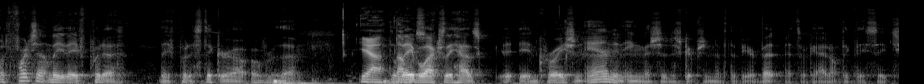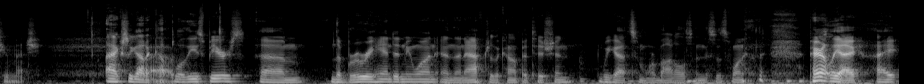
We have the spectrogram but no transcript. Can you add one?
Unfortunately, they've put a they've put a sticker out over the Yeah, the label. actually has in Croatian and in English a description of the beer, but it's okay. I don't think they say too much. I actually got a couple of these beers. Um, the brewery handed me one, and then after the competition, we got some more bottles. And this is one. apparently, I, I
